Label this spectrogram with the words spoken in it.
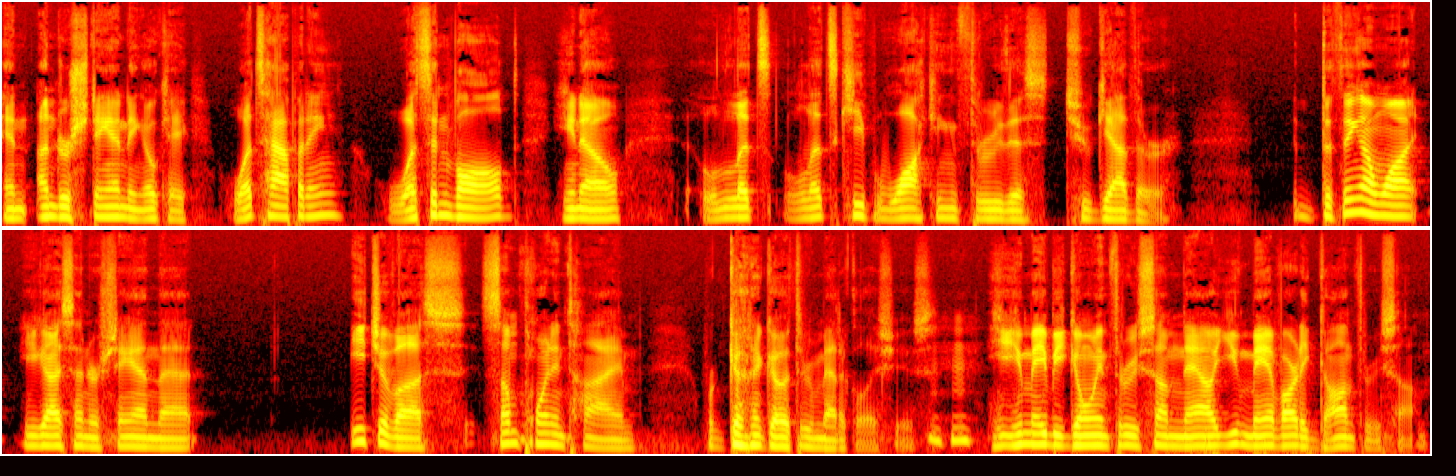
and understanding, okay, what's happening, what's involved, you know, let's let's keep walking through this together. The thing I want you guys to understand that each of us at some point in time we're going to go through medical issues. Mm-hmm. You may be going through some now, you may have already gone through some.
